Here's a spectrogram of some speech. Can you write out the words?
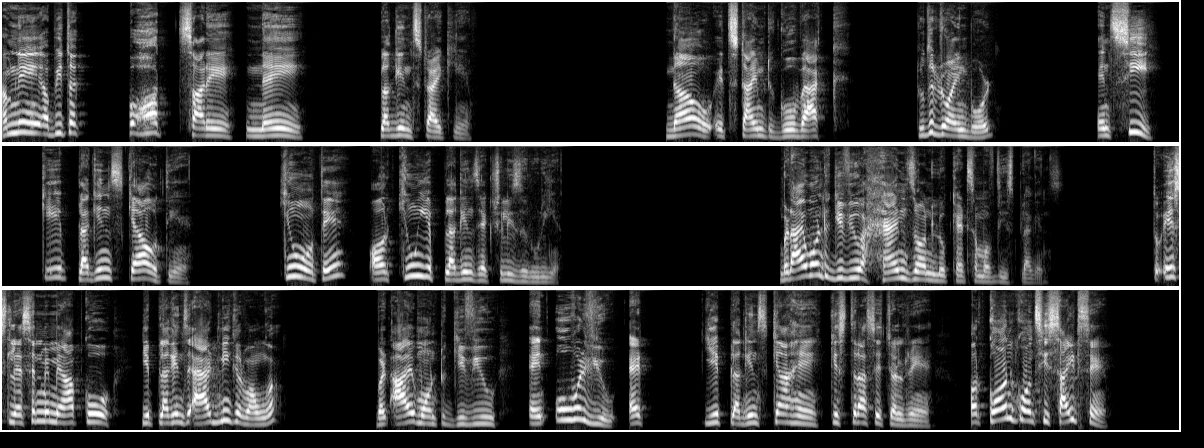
हमने अभी तक बहुत सारे नए प्लगइन्स ट्राई किए now it's time to go back to the drawing board and see कि प्लगइन्स क्या होती हैं, क्यों होते हैं और क्यों ये प्लगइन्स एक्चुअली ज़रूरी हैं। But I want to give you a hands on look at some of these plugins तो इस लेसन में मैं आपको ये प्लगइन्स ऐड नहीं करवाऊँगा but I want to give you an overview at ये प्लगइन्स क्या हैं, किस तरह से चल रहे हैं, और कौन कौन सी साइट्स हैं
